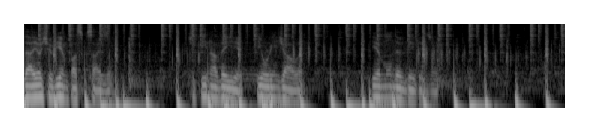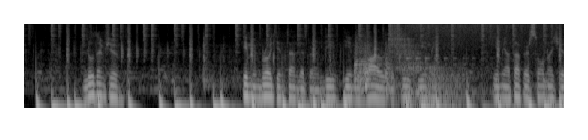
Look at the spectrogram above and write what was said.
dhe ajo që vjen pas kësaj Zot. Që ti na dhe jetë, ti u ringjalle Ti e munde vdekjen, Zot Lutem që Kemi mbrojtjen tënde Perëndi Të jemi varur te ty Të jemi Jemi ata persona që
